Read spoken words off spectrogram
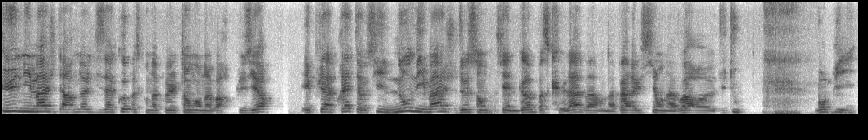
une image d'Arnold Isaco parce qu'on n'a pas eu le temps d'en avoir plusieurs. Et puis après, tu as aussi une non-image de Santienne Gomme parce que là, bah, on n'a pas réussi à en avoir euh, du tout. Bon, puis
